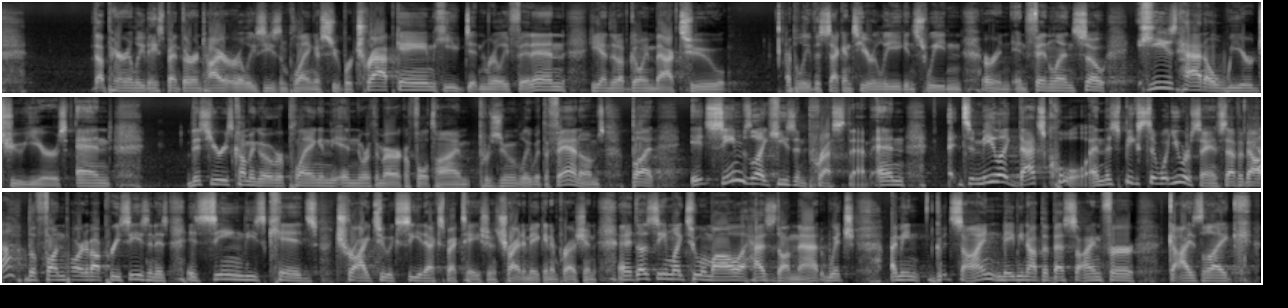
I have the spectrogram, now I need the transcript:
Apparently, they spent their entire early season playing a super trap game. He didn't really fit in. He ended up going back to I believe the second tier league in Sweden or in, in Finland. So he's had a weird two years. And this year he's coming over playing in the in North America full time, presumably with the Phantoms, but it seems like he's impressed them. And to me, like that's cool. And this speaks to what you were saying, Steph, about Yeah. the fun part about preseason is is seeing these kids try to exceed expectations, try to make an impression. And it does seem like Tuomaala has done that, which I mean, good sign. Maybe not the best sign for guys like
